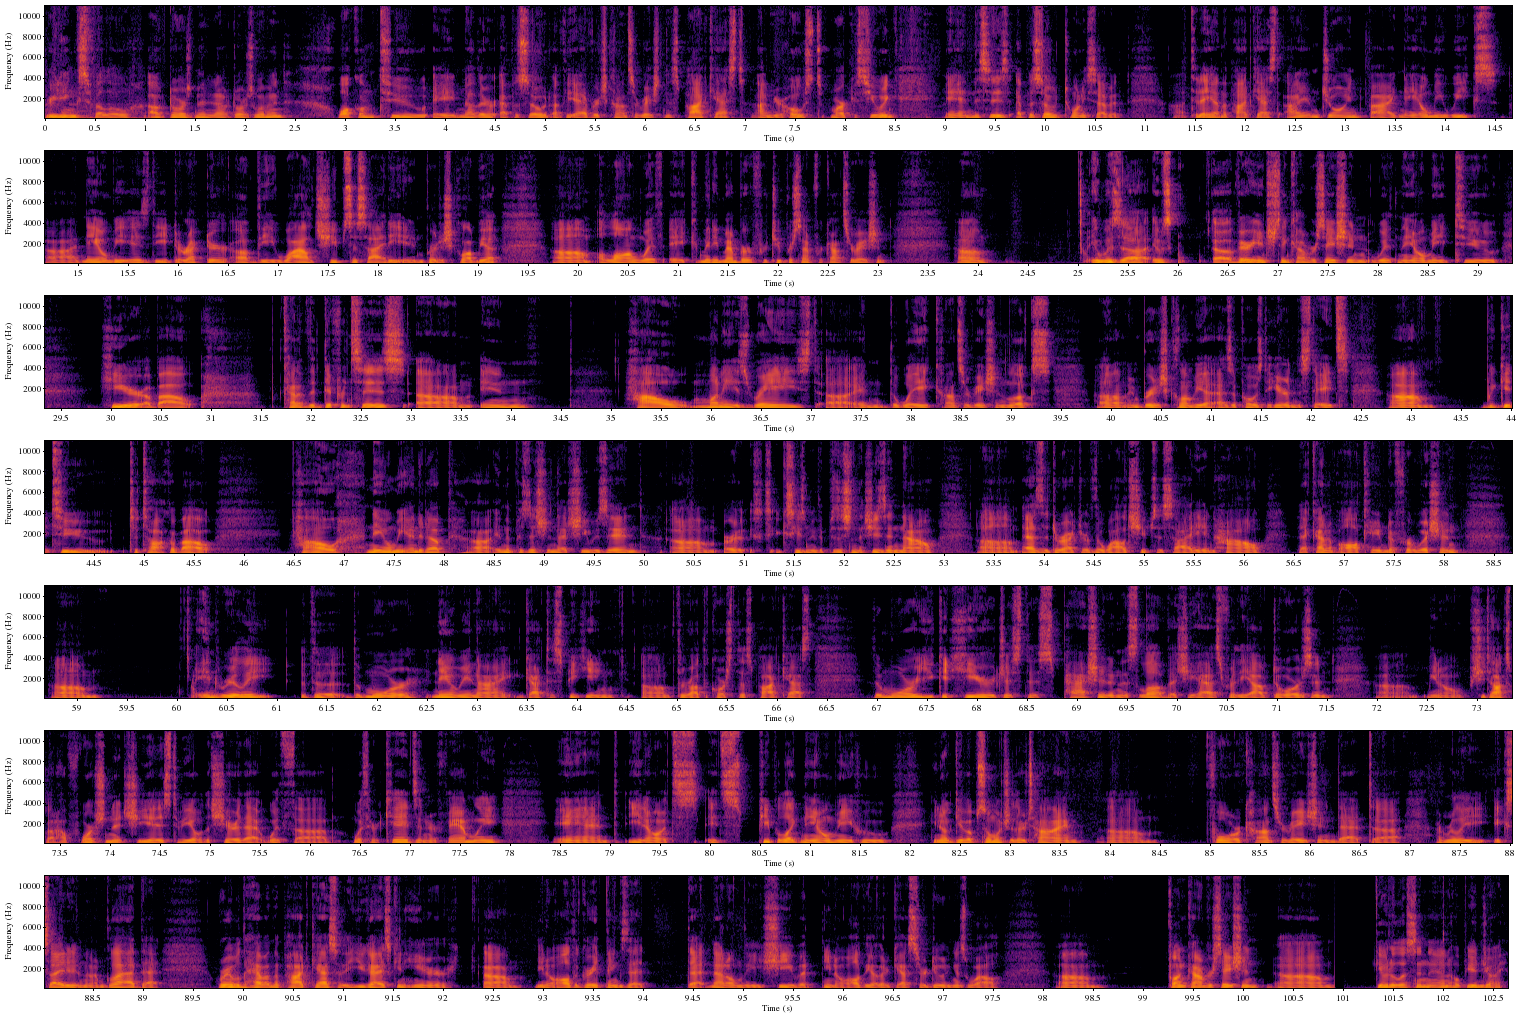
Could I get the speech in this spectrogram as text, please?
Greetings, fellow outdoorsmen and outdoorswomen. Welcome to another episode of the Average Conservationist Podcast. I'm your host, Marcus Ewing, and this is episode 27. Uh, today on the podcast, I am joined by Naomi Weeks. Uh, Naomi is the director of the Wild Sheep Society in British Columbia, um, along with a committee member for 2% for Conservation. Um, it was uh, it was a very interesting conversation with Naomi to hear about kind of the differences um, in how money is raised uh, and the way conservation looks um, in British Columbia as opposed to here in the states. Um, we get to to talk about how Naomi ended up uh, in the position that she was in, um, or excuse me, the position that she's in now um, as the director of the Wild Sheep Society, and how that kind of all came to fruition. Um, and really the the more Naomi and I got to speaking um, throughout the course of this podcast, the more you could hear just this passion and this love that she has for the outdoors. And um, you know, she talks about how fortunate she is to be able to share that with uh, with her kids and her family. And you know, it's it's people like Naomi who you know give up so much of their time. Um, for conservation that uh, I'm really excited and I'm glad that we're able to have on the podcast so that you guys can hear, um, you know, all the great things that that not only she but you know all the other guests are doing as well. Um, fun conversation. Um, give it a listen, and I hope you enjoy.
